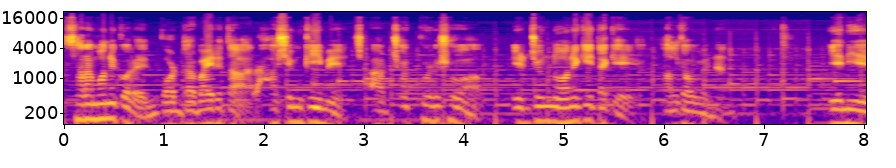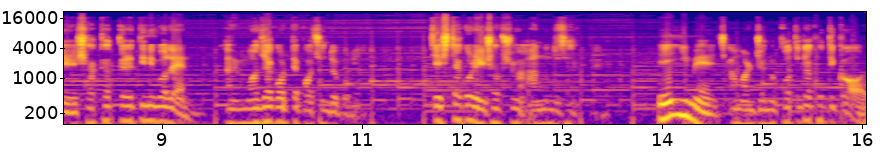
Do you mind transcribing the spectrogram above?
সারা মনে করেন, পর্দার বাইরে তার হাসিমুখী ইমেজ আর ছটফটে স্বভাব, এর জন্য অনেকেই তাকে হালকাভাবে নেন। এ নিয়ে সাক্ষাৎকারে তিনি বলেন, আমি মজা করতে পছন্দ করি। চেষ্টা করি সবসময় আনন্দ থাকতে। এই ইমেজ আমার জন্য কতটা ক্ষতিকর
